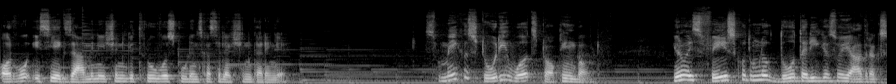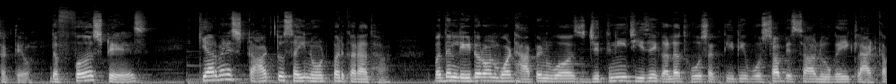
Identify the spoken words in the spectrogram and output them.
और वो इसी एग्जामिनेशन के थ्रू वो स्टूडेंट्स का सिलेक्शन करेंगे so make a story worth talking about you know इस फेस को तुम लोग दो तरीके से याद रख सकते हो द फ़र्स्ट इज़ कि यार मैंने स्टार्ट तो सही नोट पर करा था but then later on what happen was जितनी चीज़ें गलत हो सकती थी वो सब इस साल हो गई क्लैट का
